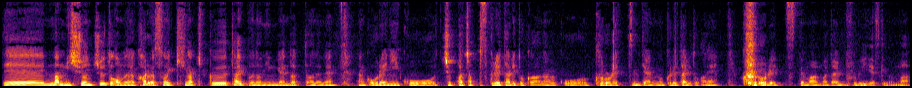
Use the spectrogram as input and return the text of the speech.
でまあミッション中とかもね彼はすごい気が利くタイプの人間だったのでね。なんか俺にこうチュッパチャップスくれたりとかなんかこうクロレットツみたいなのくれたりとかね。クロレッツってまあまあだいぶ古いですけどまあ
